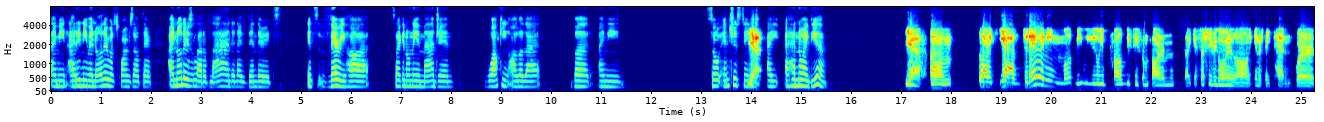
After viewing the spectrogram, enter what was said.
I mean, I didn't even know there was farms out there. I know there's a lot of land and I've been there. It's it's very hot. So I can only imagine walking all of that. But I mean, so interesting. Yeah. I I had no idea. Yeah. Um like yeah, today I mean most, we, we we probably see some farms like especially if you're going along Interstate 10 where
